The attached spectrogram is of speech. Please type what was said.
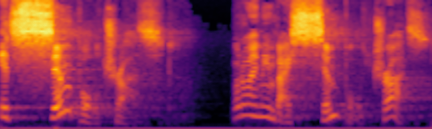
It's simple trust. What do I mean by simple trust?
